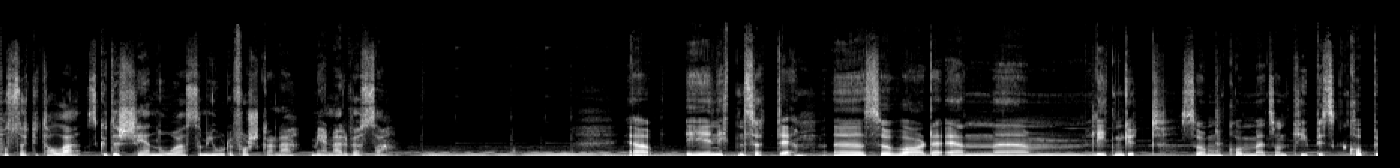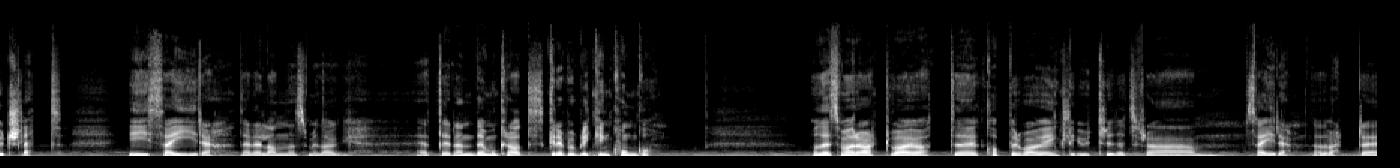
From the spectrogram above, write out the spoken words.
på 70-tallet, skulle det skje noe som gjorde forskerne mer nervøse. Ja, I 1970 eh, så var det en um, liten gutt som kom med et sånn typisk kopputslett i Zaire. Det er det landet som i dag heter Den demokratiske republikken Kongo. Og det som var rart, var jo at eh, kopper var jo egentlig utryddet fra mm, Zaire. Det hadde vært det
